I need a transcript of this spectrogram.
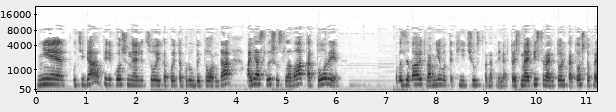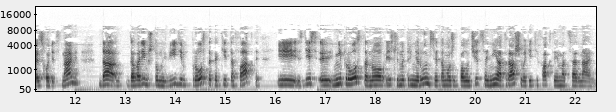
Не у тебя перекошенное лицо и какой-то грубый тон, да, а я слышу слова, которые вызывают во мне вот такие чувства, например. То есть мы описываем только то, что происходит с нами, да, говорим, что мы видим, просто какие-то факты. И здесь э, не просто, но если мы тренируемся, это может получиться не окрашивать эти факты эмоционально.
